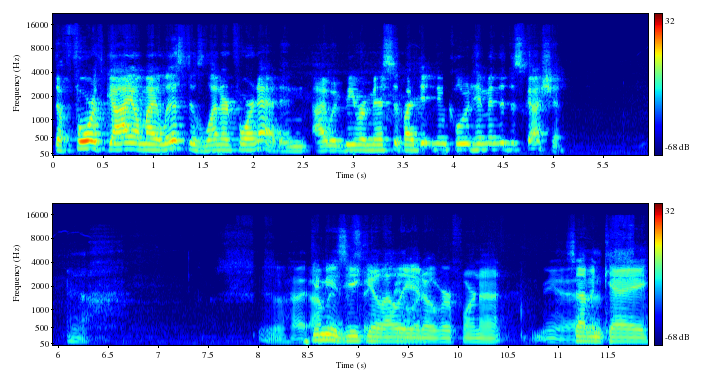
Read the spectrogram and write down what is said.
the fourth guy on my list is Leonard Fournette, and I would be remiss if I didn't include him in the discussion. I, Give me Ezekiel Elliott over Fournette. Yeah, seven K.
